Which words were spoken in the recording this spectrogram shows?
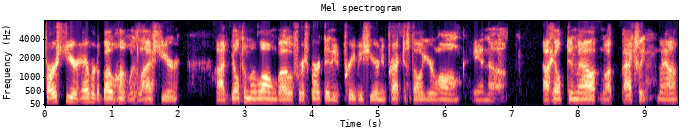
first year ever to bow hunt was last year. I'd built him a longbow for his birthday the previous year, and he practiced all year long. And uh, I helped him out. Well, actually, now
